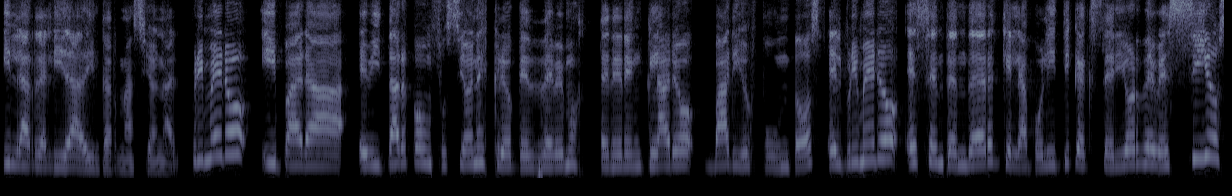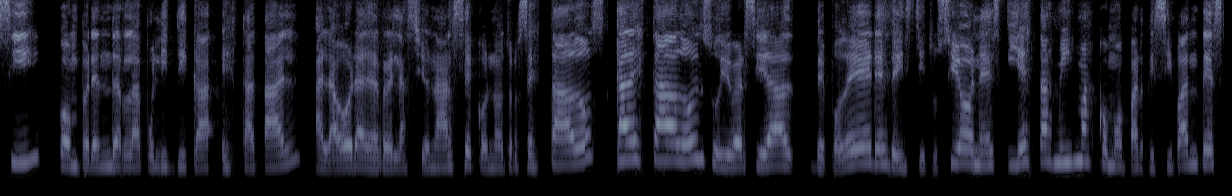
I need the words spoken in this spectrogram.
y la realidad internacional. Primero, y para evitar confusiones creo que debemos tener en claro varios puntos. El primero es entender que la política exterior debe sí o sí comprender la política estatal a la hora de relacionarse con otros estados, cada estado en su diversidad de poderes, de instituciones y estas mismas como participantes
